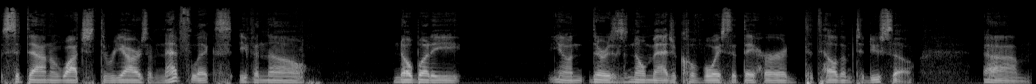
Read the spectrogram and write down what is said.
sit down and watch 3 hours of Netflix even though nobody you know there is no magical voice that they heard to tell them to do so. Um,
